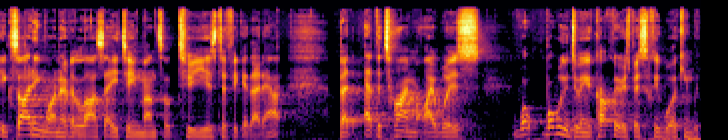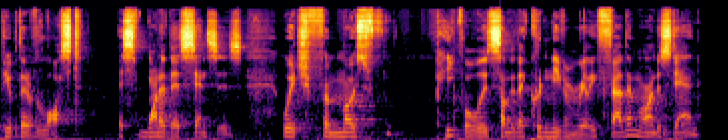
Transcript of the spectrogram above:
exciting one over the last 18 months or two years to figure that out. But at the time, I was what, what we were doing at Cochlear is basically working with people that have lost one of their senses, which for most people is something they couldn't even really fathom or understand.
